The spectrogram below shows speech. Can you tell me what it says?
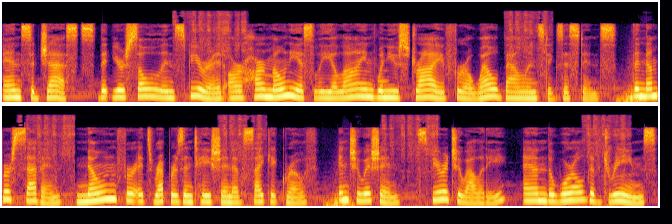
and suggests that your soul and spirit are harmoniously aligned when you strive for a well-balanced existence. The number 7, known for its representation of psychic growth, intuition, spirituality, and the world of dreams,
